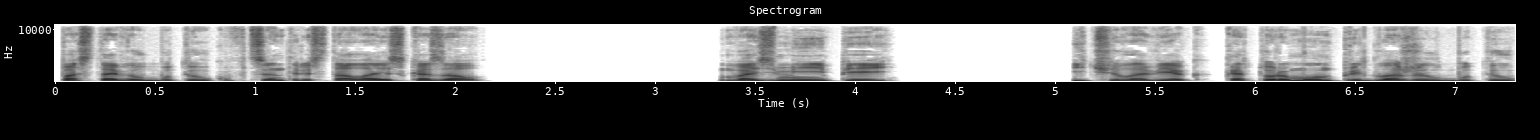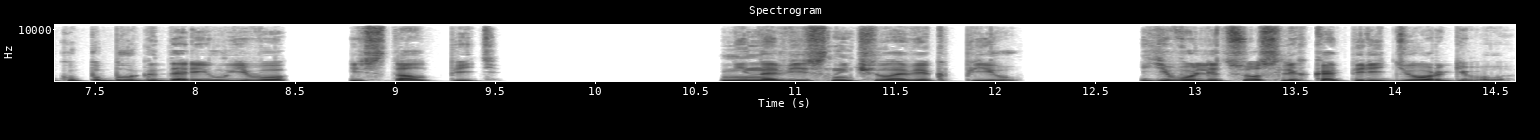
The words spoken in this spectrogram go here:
поставил бутылку в центре стола и сказал «Возьми и пей». И человек, которому он предложил бутылку, поблагодарил его и стал пить. Ненавистный человек пил. Его лицо слегка передергивало,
